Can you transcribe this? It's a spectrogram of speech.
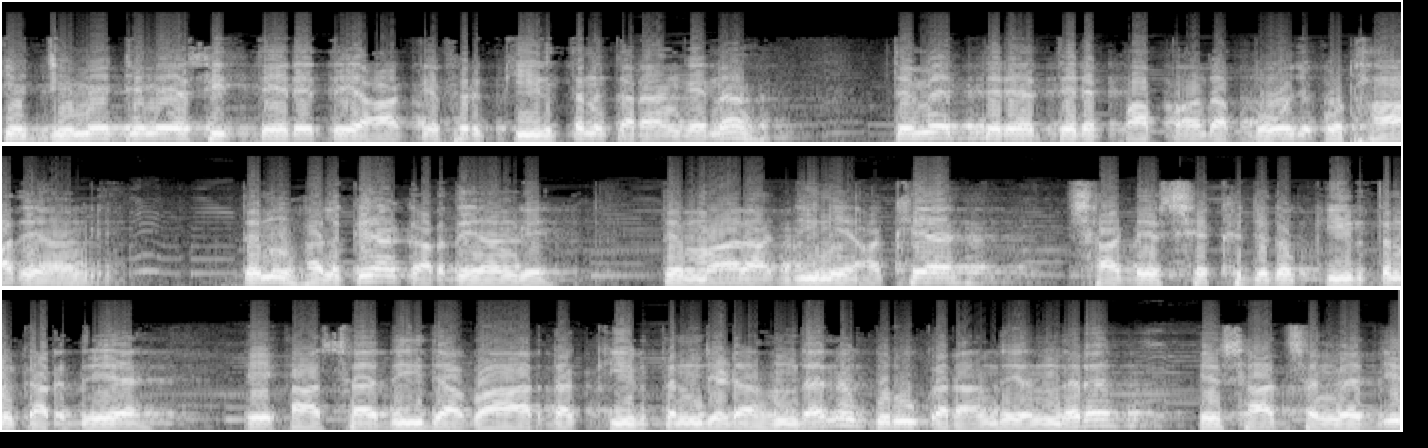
ਕਿ ਜਿਵੇਂ ਜਿਵੇਂ ਅਸੀਂ ਤੇਰੇ ਤੇ ਆ ਕੇ ਫਿਰ ਕੀਰਤਨ ਕਰਾਂਗੇ ਨਾ, ਤਿਵੇਂ ਤੇਰੇ ਤੇਰੇ ਪਾਪਾਂ ਦਾ ਬੋਝ ਉਠਾ ਦੇਾਂਗੇ ਤੈਨੂੰ ਹਲਕਿਆਂ ਕਰ ਦੇਾਂਗੇ ਤੇ ਮਹਾਰਾਜ ਜੀ ਨੇ ਆਖਿਆ, ਸਾਡੇ ਸਿੱਖ ਜਦੋਂ ਕੀਰਤਨ ਕਰਦੇ ਐ ਇਹ ਆਸਾ ਦੀ ਦਾ ਵਾਰ ਦਾ ਕੀਰਤਨ ਜਿਹੜਾ ਹੁੰਦਾ ਨਾ ਗੁਰੂ ਘਰਾਂ ਦੇ ਅੰਦਰ, ਇਹ ਸਾਧ ਸੰਗਤ ਜੀ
